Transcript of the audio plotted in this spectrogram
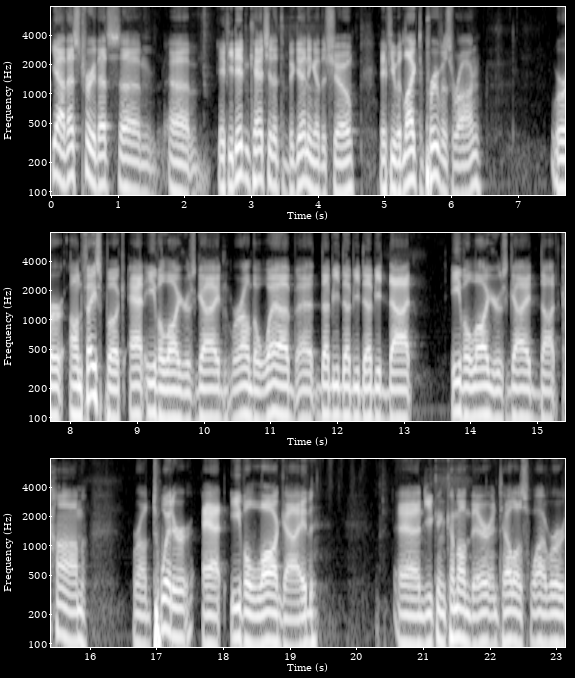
Yeah, that's true. That's um, uh, if you didn't catch it at the beginning of the show, if you would like to prove us wrong, we're on Facebook at Evil Lawyers Guide. We're on the web at www.evillawyersguide.com. We're on Twitter at Evil Law Guide. And you can come on there and tell us why we're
